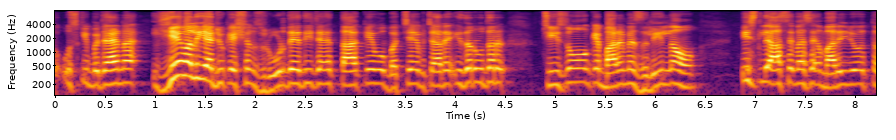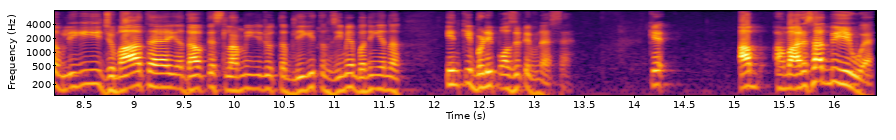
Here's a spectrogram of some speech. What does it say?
تو اس کی بجائے نا یہ والی ایجوکیشن ضرور دے دی جائے تاکہ وہ بچے بیچارے ادھر ادھر چیزوں کے بارے میں ذلیل نہ ہوں۔ اس لحاظ سے ویسے ہماری جو تبلیغی جماعت ہے یا دعوت اسلامی جو تبلیغی تنظیمیں بنی ہیں نا، ان کی بڑی پازیٹیونیس ہے کہ اب ہمارے ساتھ بھی یہ ہوا ہے۔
